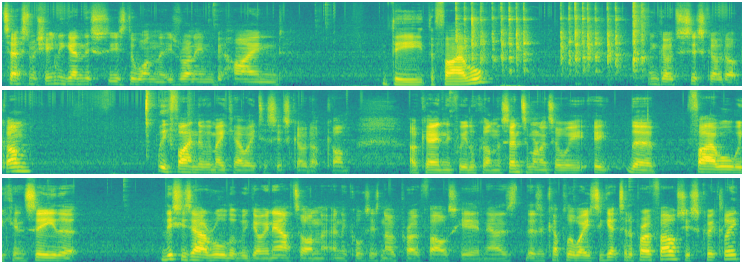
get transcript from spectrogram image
test machine again, this is the one that is running behind the the firewall, and go to Cisco.com. We find that we make our way to Cisco.com. Okay, and if we look on the center monitor, we the firewall, we can see that this is our rule that we're going out on, and of course there's no profiles here. Now there's, there's a couple of ways to get to the profiles, just quickly.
